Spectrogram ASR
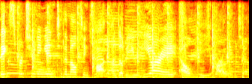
Thanks for tuning in to The Melting Pot on WERA LP Arlington.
